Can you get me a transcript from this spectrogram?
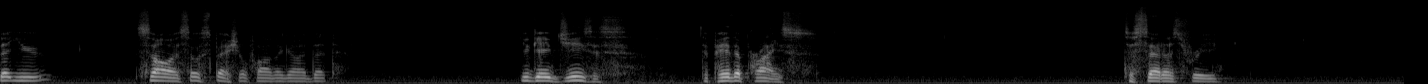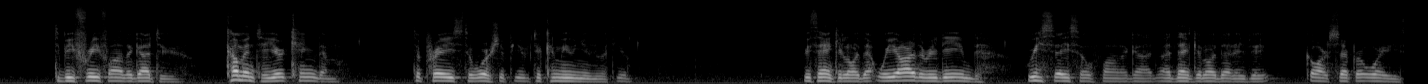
that you saw us so special, Father God, that you gave Jesus to pay the price to set us free. To be free, Father God, to come into your kingdom, to praise, to worship you, to communion with you. We thank you, Lord, that we are the redeemed. We say so, Father God. I thank you, Lord, that as we go our separate ways,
